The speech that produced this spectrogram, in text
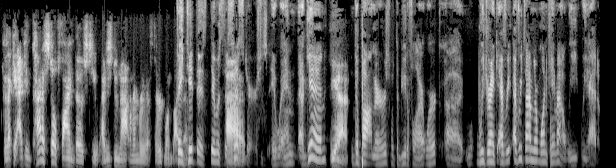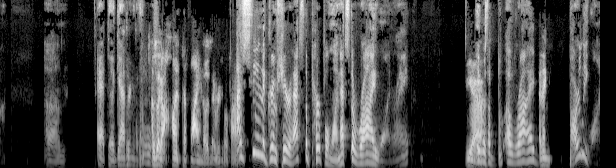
because I can I can kind of still find those two. I just do not remember the third one by They them. did this. It was the Uh, sisters. It, and again, Yeah, the bombers with the beautiful artwork. Uh, we drank every every time their one came out. We we had them um, at the Gathering of the Fools. it was like a hunt to find those every single time. I've seen the Grim Shearer. That's the purple one. That's the rye one, right? Yeah, It was a, a rye and then barley wine.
